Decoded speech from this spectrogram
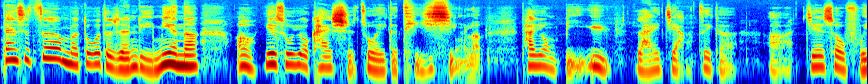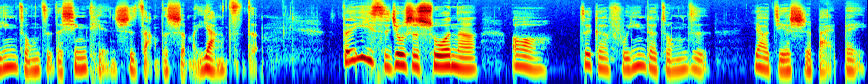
但是这么多的人里面呢，哦，耶稣又开始做一个提醒了。他用比喻来讲这个啊，接受福音种子的心田是长得什么样子的。的意思就是说呢，哦，这个福音的种子要结实百倍。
